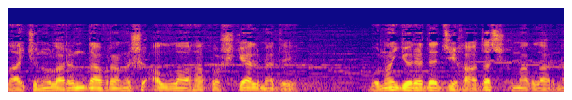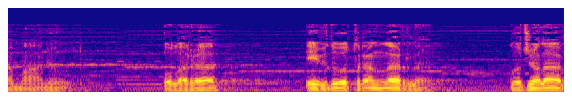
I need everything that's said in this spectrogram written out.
Lakin onların davranışı Allaha xoş gəlmədi, buna görə də cihada çıxmaqlarına mani oldu. Onlara evdə oturanlarla, qocalar,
